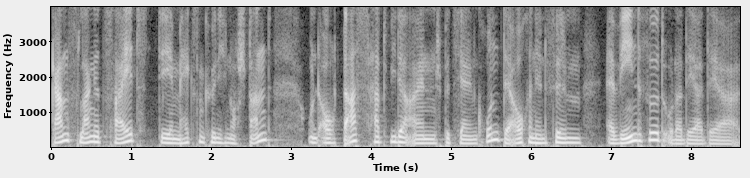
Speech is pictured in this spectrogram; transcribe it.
ganz lange Zeit dem Hexenkönig noch stand. Und auch das hat wieder einen speziellen Grund, der auch in den Filmen erwähnt wird oder der, der,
